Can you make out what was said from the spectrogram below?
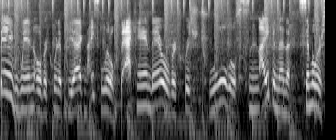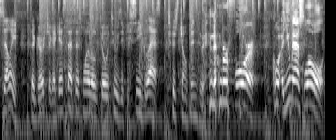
big win over Quinnipiac. Nice little backhand there over Chris Truehl. A little snipe and then a similar celly to Gersich. I guess that's just one of those go-tos. If you see glass, just jump into it. Number four, UMass Lowell,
